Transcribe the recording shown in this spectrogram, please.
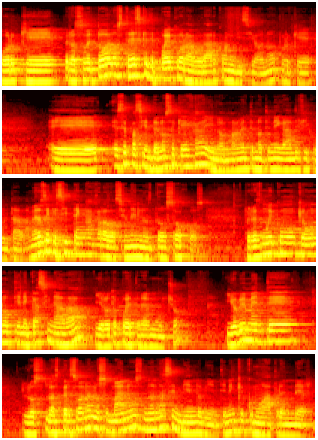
Porque, pero sobre todo a los tres que te puede colaborar con visión, ¿no? Porque eh, ese paciente no se queja y normalmente no tiene gran dificultad, a menos de que sí tenga graduación en los dos ojos, pero es muy común que uno tiene casi nada y el otro puede tener mucho. Y obviamente los, las personas, los humanos, no nacen viendo bien, tienen que como aprender.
